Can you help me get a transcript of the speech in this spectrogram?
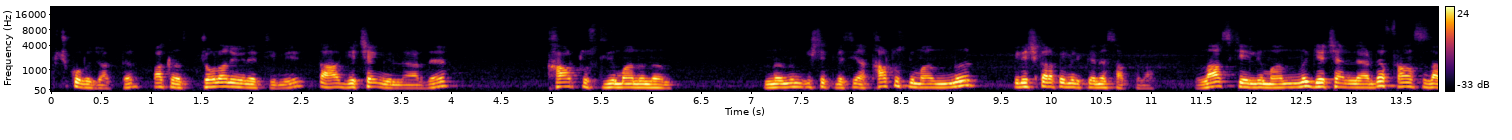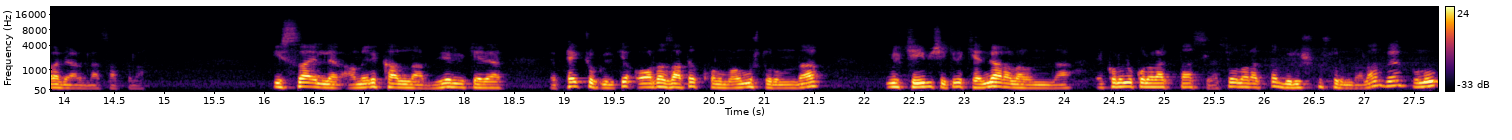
küçük olacaktır. Bakınız Jolani yönetimi daha geçen günlerde Tartus limanının işletmesi yani Tartus limanını Birleşik Arap Emirlikleri'ne sattılar. Laskiye limanını geçenlerde Fransızlara verdiler, sattılar. İsrailler, Amerikalılar, diğer ülkeler ve pek çok ülke orada zaten konumlanmış durumda. Ülkeyi bir şekilde kendi aralarında ekonomik olarak da siyasi olarak da bölüşmüş durumdalar ve bunu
